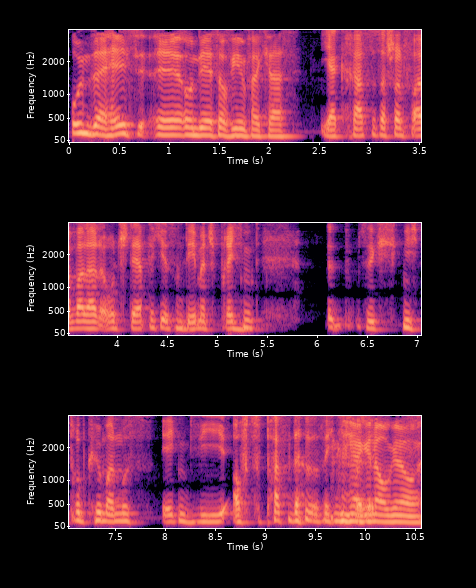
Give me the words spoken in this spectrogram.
unser Held äh, und der ist auf jeden Fall krass. Ja, krass ist er schon, vor allem weil er unsterblich ist und dementsprechend sich nicht drum kümmern muss, irgendwie aufzupassen, dass er sich nicht Ja, verletzt. genau, genau.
